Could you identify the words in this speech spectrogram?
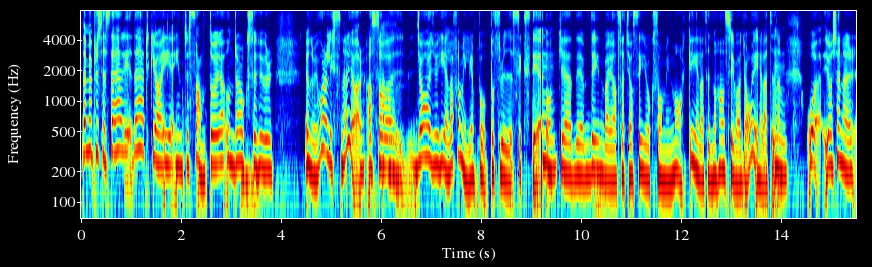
nej men precis. Det här, det här tycker jag är intressant och jag undrar också hur jag undrar hur våra lyssnare gör. Alltså, mm. Jag har ju hela familjen på, på 360 mm. och eh, det, det innebär ju alltså att jag ser ju också min make hela tiden och han ser vad jag är hela tiden. Mm. Och jag känner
